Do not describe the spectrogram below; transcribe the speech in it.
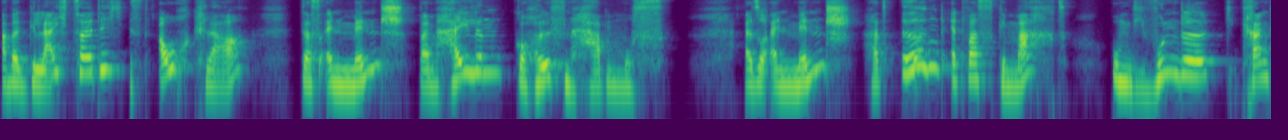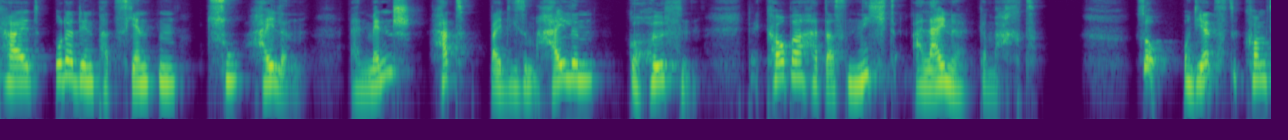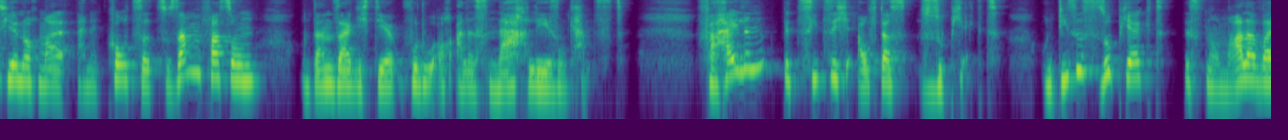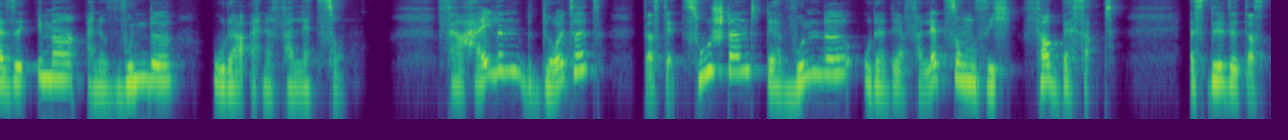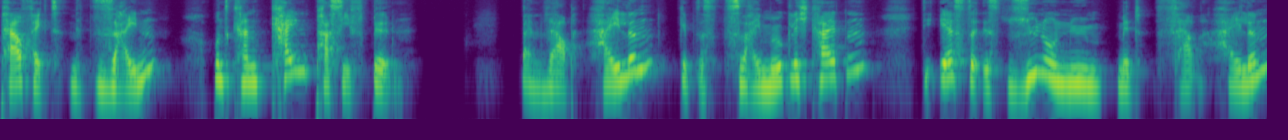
Aber gleichzeitig ist auch klar, dass ein Mensch beim Heilen geholfen haben muss. Also ein Mensch hat irgendetwas gemacht, um die Wunde, die Krankheit oder den Patienten zu heilen. Ein Mensch hat bei diesem Heilen geholfen. Der Körper hat das nicht alleine gemacht. So, und jetzt kommt hier nochmal eine kurze Zusammenfassung und dann sage ich dir, wo du auch alles nachlesen kannst. Verheilen bezieht sich auf das Subjekt. Und dieses Subjekt ist normalerweise immer eine Wunde oder eine Verletzung. Verheilen bedeutet, dass der Zustand der Wunde oder der Verletzung sich verbessert. Es bildet das Perfekt mit sein und kann kein Passiv bilden. Beim Verb heilen gibt es zwei Möglichkeiten. Die erste ist synonym mit verheilen.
